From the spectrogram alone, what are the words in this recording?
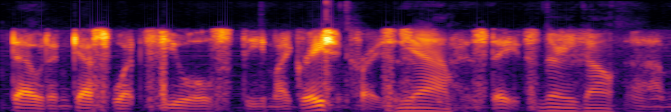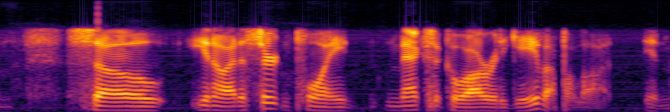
wiped out, and guess what fuels the migration crisis Yeah. in the United States? There you go. Um, so you know, at a certain point, Mexico already gave up a lot in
